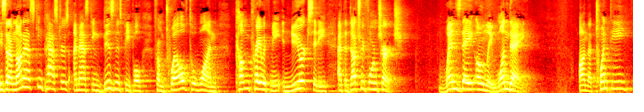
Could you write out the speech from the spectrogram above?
he said, I'm not asking pastors, I'm asking business people from 12 to 1. Come pray with me in New York City at the Dutch Reformed Church. Wednesday only, one day. On the 20,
